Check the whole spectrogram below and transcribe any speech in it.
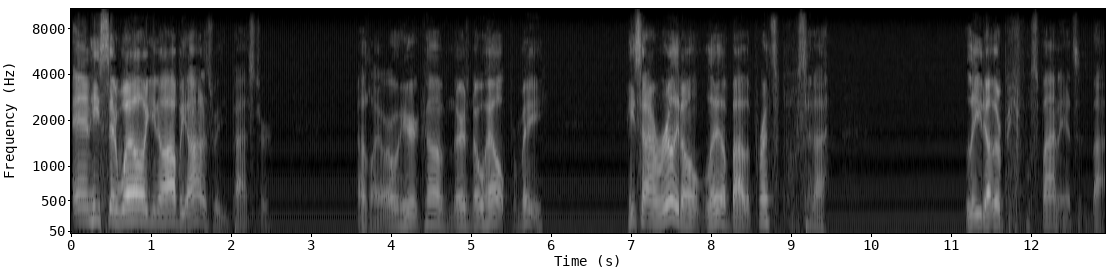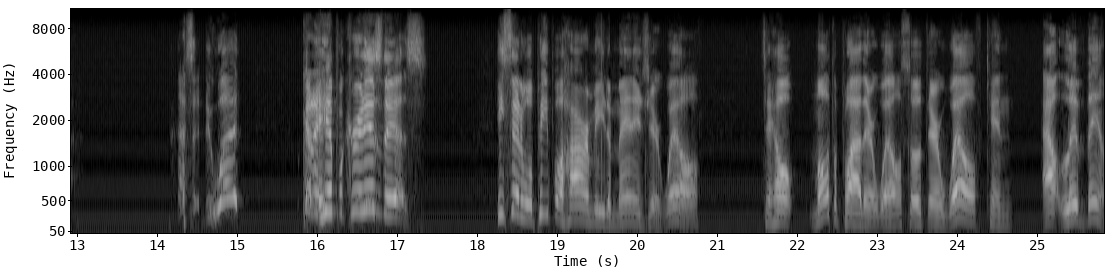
And he said, Well, you know, I'll be honest with you, Pastor. I was like, oh, here it comes. There's no help for me. He said, I really don't live by the principles that I lead other people's finances by. I said, do what? What kind of hypocrite is this? He said, well, people hire me to manage their wealth to help multiply their wealth so that their wealth can outlive them.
